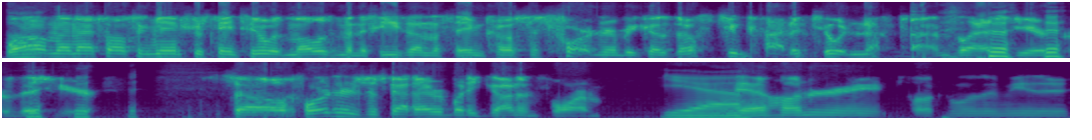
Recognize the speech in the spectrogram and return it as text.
Well, and then that's also going to be interesting too with Mosiman if he's on the same coast as Forkner because those two got into it enough times last year or this year. So Forkner's just got everybody gunning for him. Yeah. Yeah, Hunter ain't fucking with him either.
